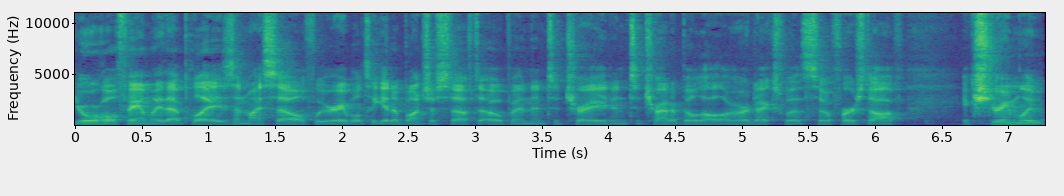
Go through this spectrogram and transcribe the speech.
your whole family that plays and myself. We were able to get a bunch of stuff to open and to trade and to try to build all of our decks with. So first off, extremely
